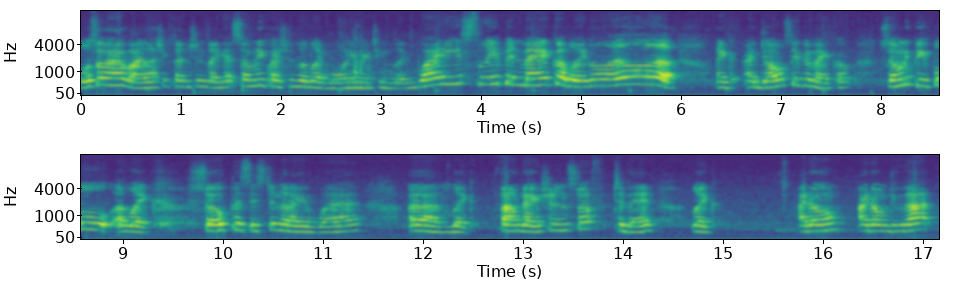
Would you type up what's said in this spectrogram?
Also, I have eyelash extensions. I get so many questions on like morning routines. Like, why do you sleep in makeup? Like, ugh. Like, I don't sleep in makeup. So many people are, like, so persistent that I wear, um, like, foundation and stuff to bed. Like, I don't, I don't do that.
